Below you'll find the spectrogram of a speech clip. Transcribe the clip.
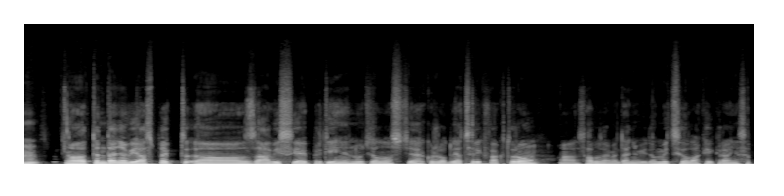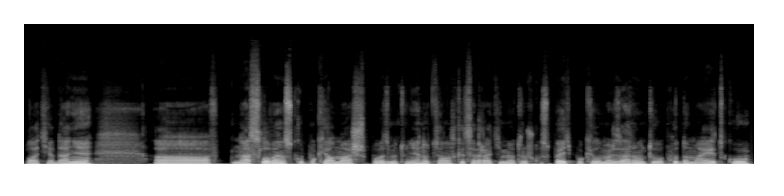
Uh-huh. Ten daňový aspekt uh, závisí aj pri tých nehnuteľnostiach akože od viacerých faktorov. A samozrejme daňový domicil, v akej krajine sa platia dane. A na Slovensku, pokiaľ máš povedzme tú nehnuteľnosť, keď sa vrátime o trošku späť, pokiaľ máš zahrnutú v obchodnom majetku,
